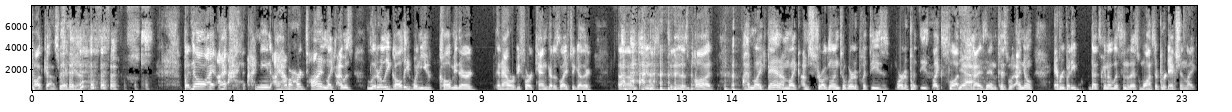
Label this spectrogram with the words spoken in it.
podcast, right? Yeah. But no, I, I, I mean, I have a hard time. Like I was literally Galdi when you called me there an hour before Ken got his life together um, to, do this, to do this pod. I'm like, man, I'm like, I'm struggling to where to put these, where to put these, like slot Yeah. these guys in because I know everybody that's going to listen to this wants a prediction, like.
